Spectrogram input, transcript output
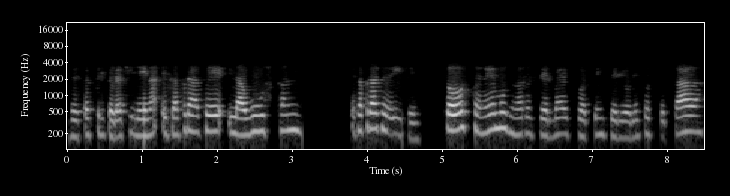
de esta escritora chilena. Esa frase la buscan, esa frase dice, todos tenemos una reserva de suerte interior insospechada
